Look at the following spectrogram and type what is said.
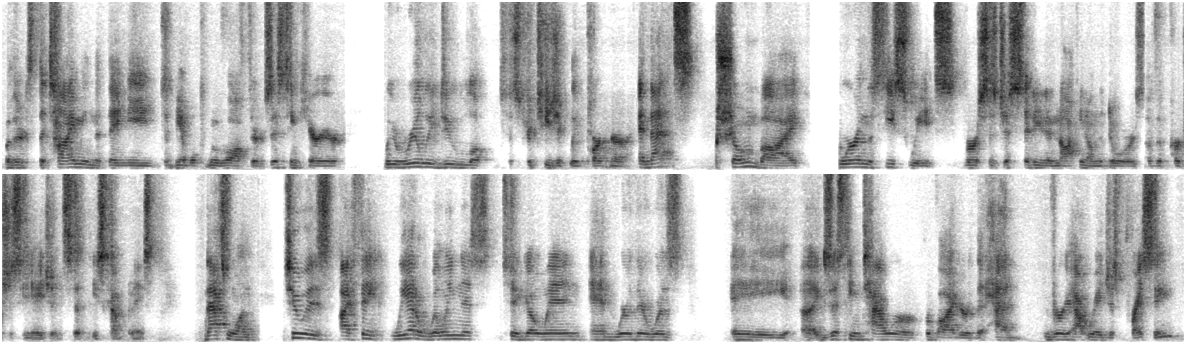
whether it's the timing that they need to be able to move off their existing carrier we really do look to strategically partner. And that's shown by we're in the C suites versus just sitting and knocking on the doors of the purchasing agents at these companies. That's one. Two is I think we had a willingness to go in and where there was a, a existing tower provider that had very outrageous pricing.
